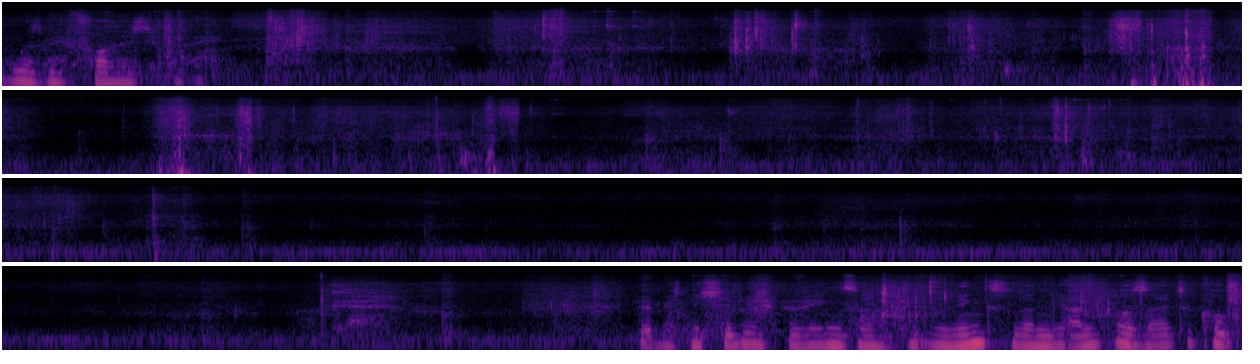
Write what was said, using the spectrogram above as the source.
Deswegen muss ich mich vorsichtig bewegen. Okay. Ich werde mich nicht hier durchbewegen, sondern links und dann die andere Seite gucken.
